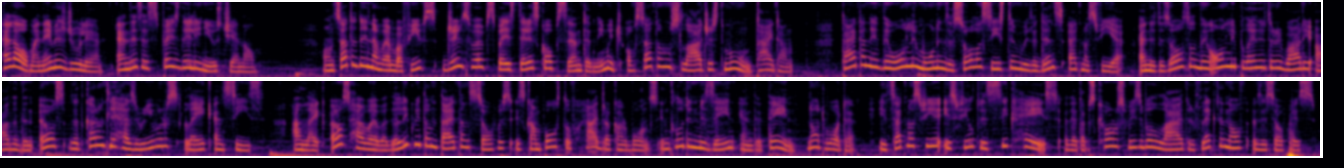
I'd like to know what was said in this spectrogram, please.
Hello, my name is Julia, and this is Space Daily News Channel. On Saturday, November 5th, James Webb Space Telescope sent an image of Saturn's largest moon, Titan. Titan is the only moon in the solar system with a dense atmosphere, and it is also the only planetary body other than Earth that currently has rivers, lakes, and seas. Unlike Earth, however, the liquid on Titan's surface is composed of hydrocarbons, including methane and ethane, not water. Its atmosphere is filled with thick haze that obscures visible light reflecting off the surface.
